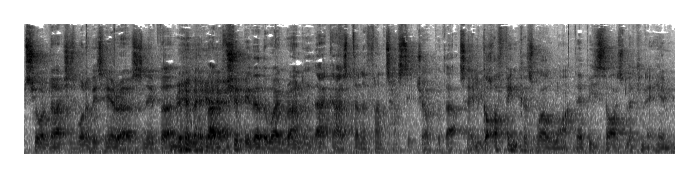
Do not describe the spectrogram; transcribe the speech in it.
Sean Dyche is one of his heroes, isn't he? But Really, yeah. it should be the other way around. That guy's done a fantastic job with that team. You've got to think as well, like there besides looking at him,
